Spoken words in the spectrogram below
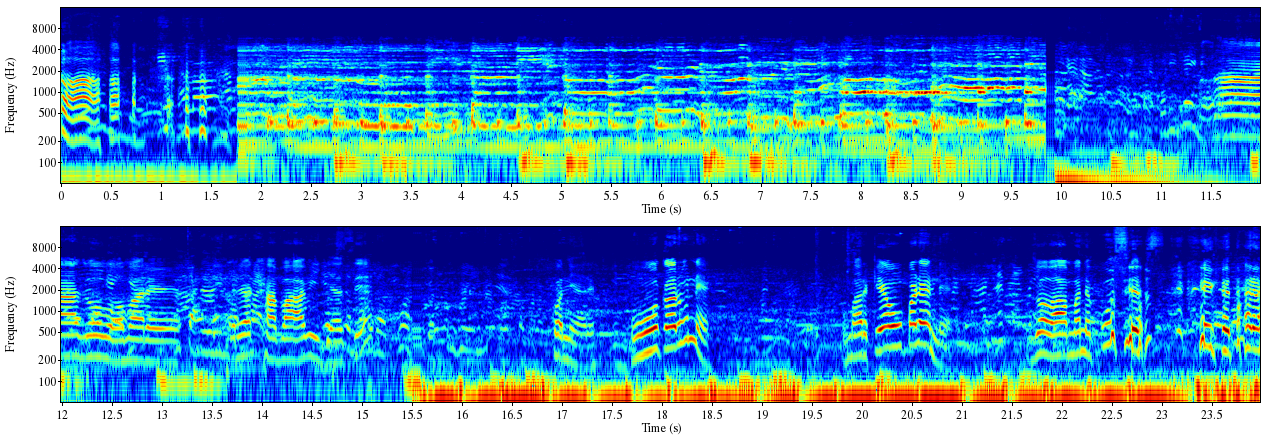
હા. હા, જોવો અમારે રેખાબા આવી ગયા છે. કોને અરે હું કરું ને? મારે કેવું પડે ને? જો, આ મને પૂછે કે તારે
